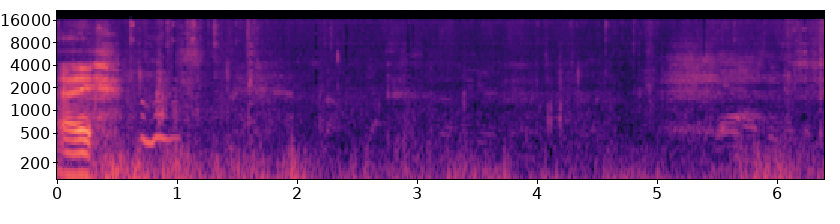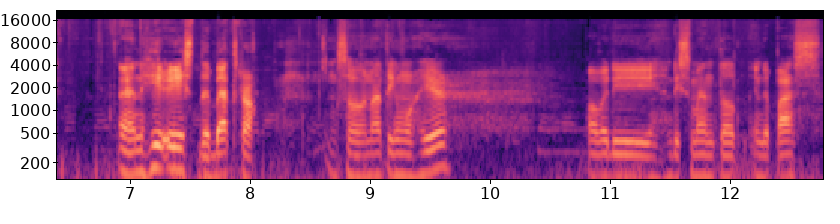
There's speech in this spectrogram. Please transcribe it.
Hi. and here is the bedrock. So nothing more here already dismantled in the past.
